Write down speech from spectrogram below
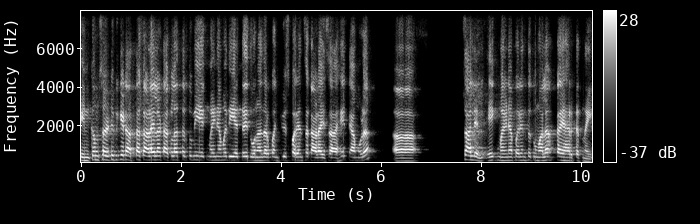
इन्कम सर्टिफिकेट आता काढायला टाकला तर तुम्ही एक महिन्यामध्ये येते दोन हजार पंचवीसपर्यंत काढायचं आहे. त्यामुळं चालेल. एक महिन्यापर्यंत तुम्हाला काही हरकत नाही.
